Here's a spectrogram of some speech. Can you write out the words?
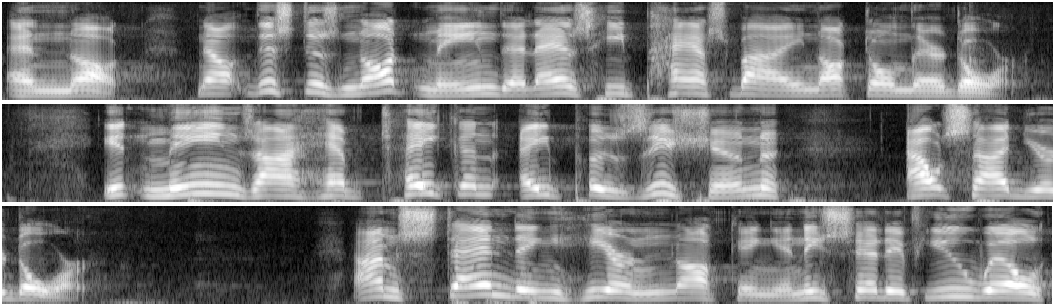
and knock. Now, this does not mean that as he passed by, he knocked on their door. It means I have taken a position outside your door. I'm standing here knocking. And he said, If you will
